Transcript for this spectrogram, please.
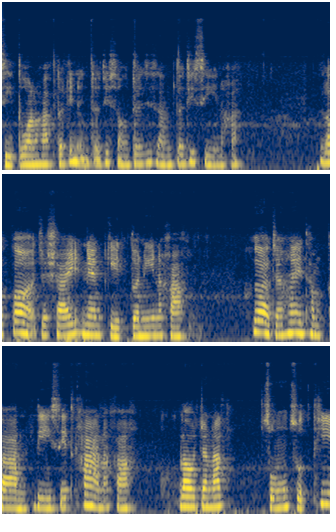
4 ตัวนะคะ ตัวที่ 1 ตัวที่ 2 ตัวที่ 3 ตัวที่ 4 นะคะ แล้วก็จะใช้ NAND Gate ตัวนี้นะคะ เพื่อจะให้ทำการรีเซ็ตค่านะคะ เราจะนัดสูงสุดที่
